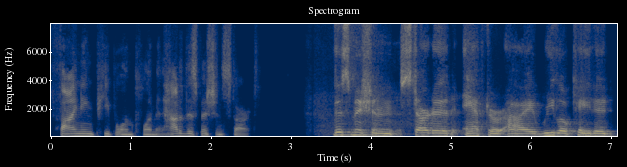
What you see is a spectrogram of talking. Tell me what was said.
finding people employment? How did this mission start? This mission started after I relocated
